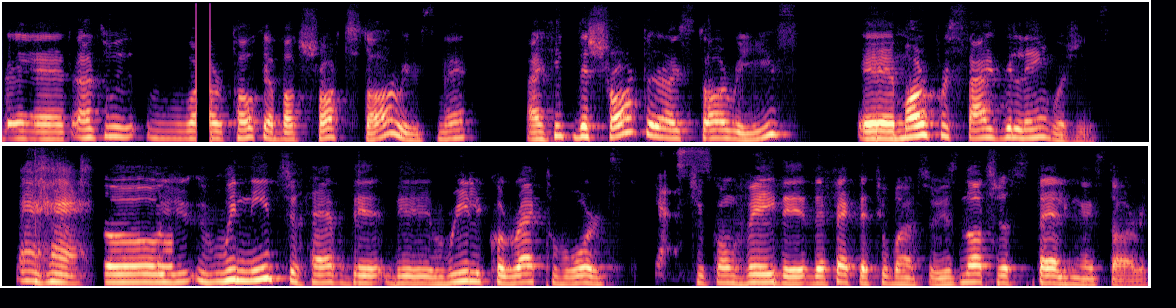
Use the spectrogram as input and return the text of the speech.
That as we were talking about short stories, né? I think the shorter a story is, uh, more precise the languages. Mm-hmm. So you, we need to have the, the really correct words yes. to convey the, the fact that you want to. It's not just telling a story.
